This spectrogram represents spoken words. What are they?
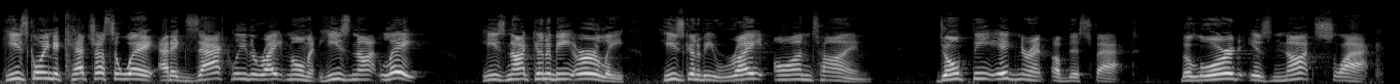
He's going to catch us away at exactly the right moment. He's not late. He's not going to be early. He's going to be right on time. Don't be ignorant of this fact. The Lord is not slack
